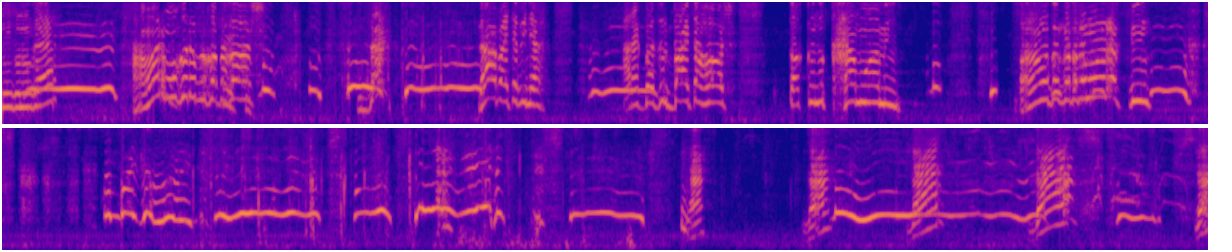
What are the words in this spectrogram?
নি কোনো গার আমার মুখের উপর কথা কস। যা। না বাইতে বিনা আরেকবার যদি বাইতে হস তখন কিন্তু খামু আমি। ভালো মতন কথাটা মনে রাখবি। বাইসা যা যা যা যা যা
